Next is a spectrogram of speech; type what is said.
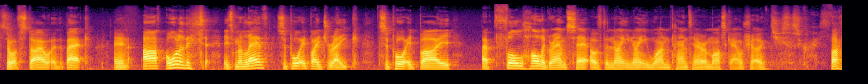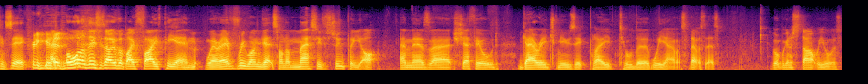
sort of style at the back. And then af all of this, it's Malev supported by Drake, supported by a full hologram set of the 1991 Pantera Moscow show. Jesus Christ. Fucking sick. Pretty good. And all of this is over by 5 p.m., where everyone gets on a massive super yacht, and there's uh, Sheffield garage music played till the wee hours. That was theirs. But we're going to start with yours.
